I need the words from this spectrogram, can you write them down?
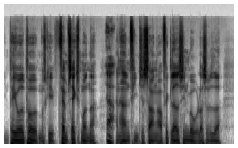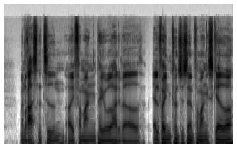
en periode på måske 5-6 måneder. Ja. Han havde en fin sæson og fik lavet sine mål og så videre. Men resten af tiden, og i for mange perioder har det været alt for inkonsistent, for mange skader,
